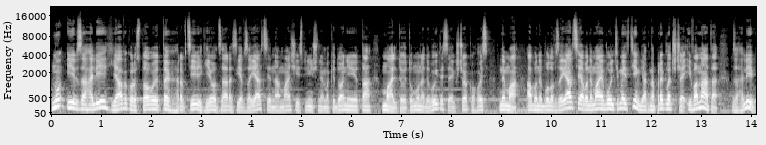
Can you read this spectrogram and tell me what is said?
Ну і взагалі я використовую тих гравців, які от зараз є в заявці на матчі із Північною Македонією та Мальтою. Тому не дивуйтеся, якщо когось нема. Або не було в заявці, або немає в Ultimate Team, як, наприклад, ще Іваната. Взагалі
